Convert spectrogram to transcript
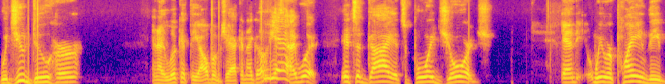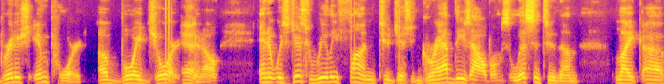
"Would you do her?" And I look at the album jack and I go, "Yeah, I would." It's a guy, it's Boy George and we were playing the British import of Boy George, Yeah. you know, and it was just really fun to just grab these albums, listen to them, like uh,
